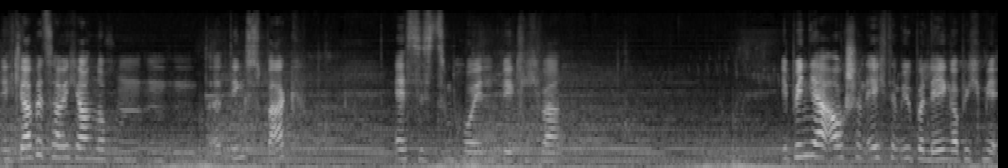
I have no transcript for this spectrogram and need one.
Ich glaube, jetzt habe ich auch noch einen, einen, einen Dings-Bug. Es ist zum Heulen, wirklich wahr. Ich bin ja auch schon echt am überlegen, ob ich mir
